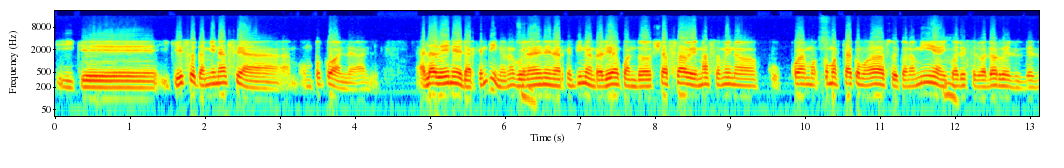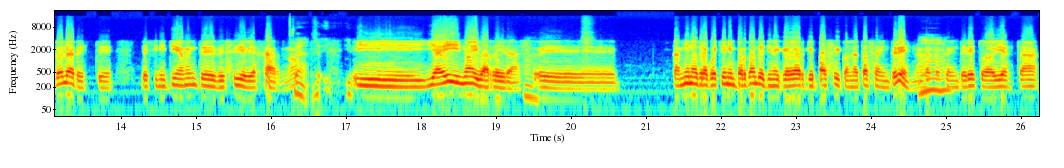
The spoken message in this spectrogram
y que y que eso también hace a, un poco al, al, al ADN del argentino, ¿no? Porque Sí. el ADN del argentino en realidad cuando ya sabe más o menos cómo, cómo está acomodada su economía y Mm. cuál es el valor del, del dólar, este definitivamente decide viajar, ¿no? Sí, y- y, y ahí no hay barreras. Ah. Eh, también otra cuestión importante tiene que ver qué pase con la tasa de interés. ¿no? La tasa de interés todavía está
